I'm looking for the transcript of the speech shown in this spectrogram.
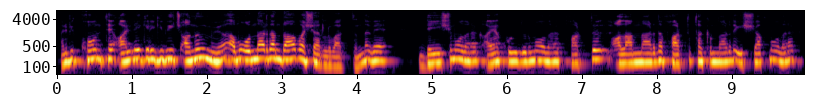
hani bir Conte, Allegri gibi hiç anılmıyor ama onlardan daha başarılı baktığında ve değişim olarak, ayak uydurma olarak farklı alanlarda, farklı takımlarda iş yapma olarak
